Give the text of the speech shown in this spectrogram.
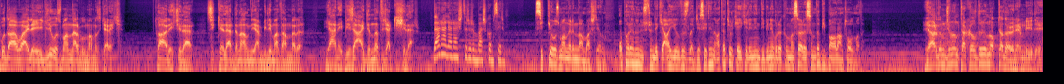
bu davayla ilgili uzmanlar bulmamız gerek. Tarihçiler, sikkelerden anlayan bilim adamları, yani bizi aydınlatacak kişiler. Derhal araştırırım başkomiserim. Sikke uzmanlarından başlayalım. O paranın üstündeki ay yıldızla cesedin Atatürk heykelinin dibine bırakılması arasında bir bağlantı olmalı. Yardımcımın takıldığı nokta da önemliydi.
